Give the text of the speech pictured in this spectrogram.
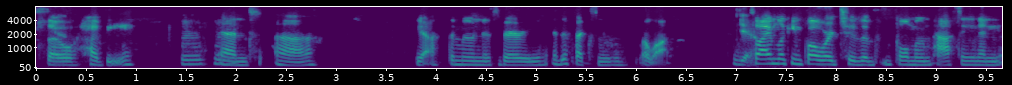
so yeah. heavy. Mm-hmm. And uh, yeah, the moon is very it affects me a lot. Yeah. So I'm looking forward to the full moon passing, and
